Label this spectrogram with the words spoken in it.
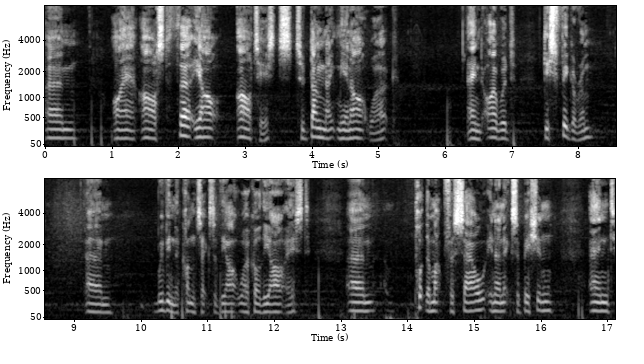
Um, I asked 30 art artists to donate me an artwork, and I would disfigure them um, within the context of the artwork or the artist, um, put them up for sale in an exhibition, and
